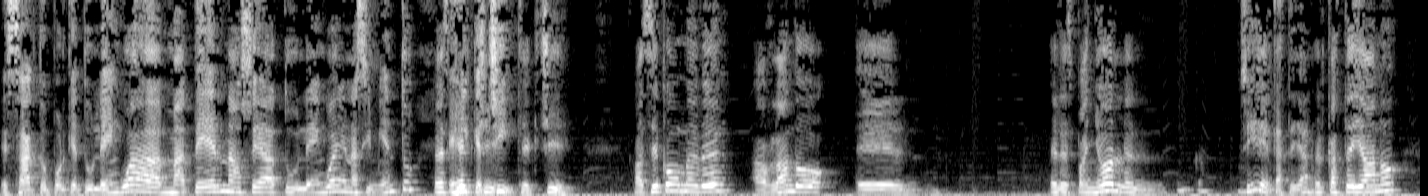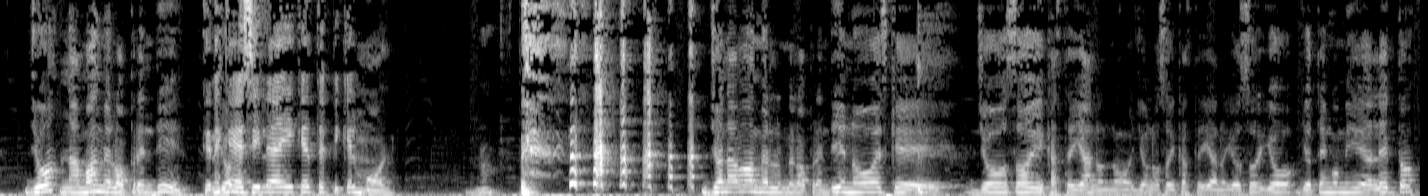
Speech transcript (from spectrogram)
Exacto, porque tu lengua materna, o sea, tu lengua de nacimiento es, el quechí. quechí. Así como me ven hablando el, el español, el, Sí, el castellano. el castellano, yo nada más me lo aprendí. Tienes Yo- que decirle ahí que te pique el mol. ¿no? yo nada más me, lo- me lo aprendí, no es que yo soy castellano, no, yo no soy castellano, yo soy, yo, yo tengo mi dialecto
